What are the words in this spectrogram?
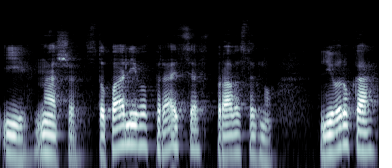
І наша стопа ліва впирається в праве стегно. Ліва рука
